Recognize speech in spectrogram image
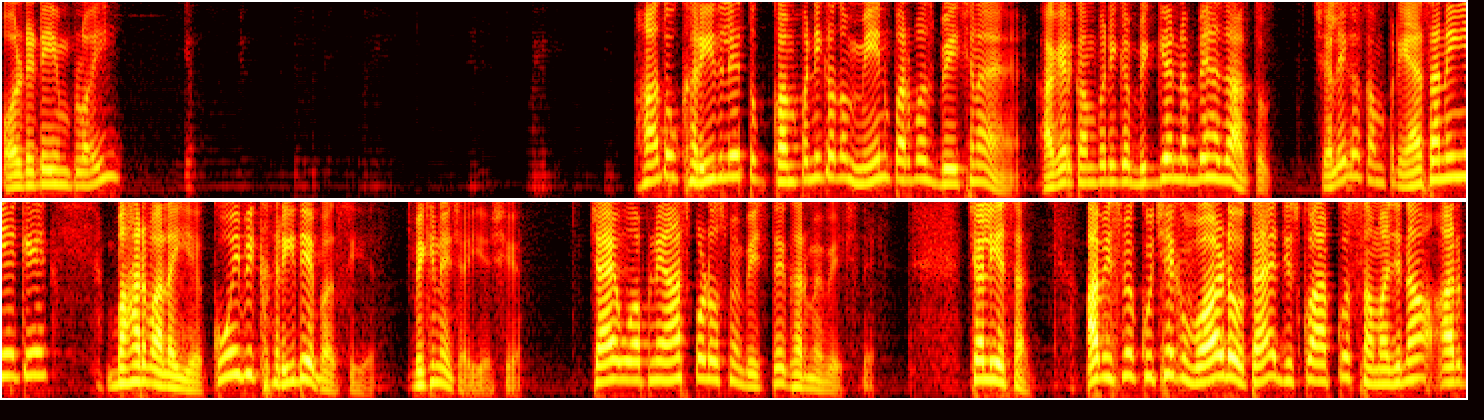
ऑलरेडी एम्प्लॉय हाँ। तो खरीद ले तो कंपनी का तो मेन पर्पस बेचना है। अगर कंपनी का बिक गया नब्बे हज़ार तो चलेगा कंपनी ऐसा नहीं है कि बाहर वाला ही है। कोई भी खरीदे बस ये। बिकने चाहिए शेयर चाहे वो अपने आस पड़ोस में बेच दे, घर में बेच दे। चलिए सर, अब इसमें कुछ एक वर्ड होता है जिसको आपको समझना और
